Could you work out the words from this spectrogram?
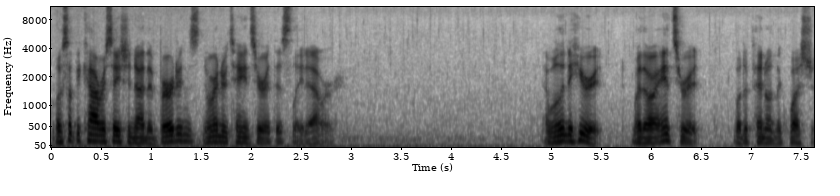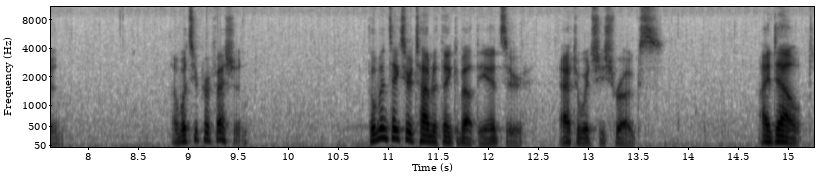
Looks like the conversation neither burdens nor entertains her at this late hour. I'm willing to hear it. Whether I answer it will depend on the question. Uh, what's your profession? The woman takes her time to think about the answer, after which she shrugs. I doubt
